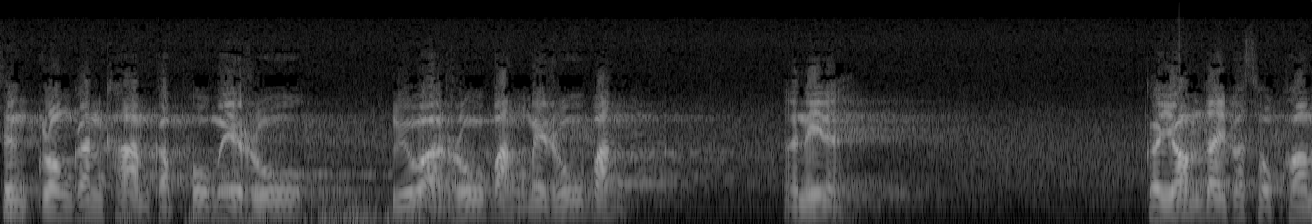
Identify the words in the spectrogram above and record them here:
ซึ่งกรงกันข้ามกับผู้ไม่รู้ หรือว่ารู้บ้าง ไม่รู้บ้าง อันนี้นะก็ย่อมได้ประสบความ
